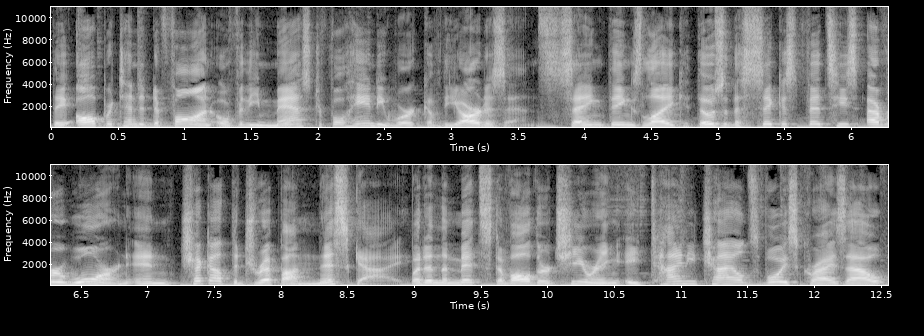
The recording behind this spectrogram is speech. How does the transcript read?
they all pretended to fawn over the masterful handiwork of the artisans, saying things like, those are the sickest fits he's ever worn, and check out the drip on this guy. But in the midst of all their cheering, a tiny child's voice cries out,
